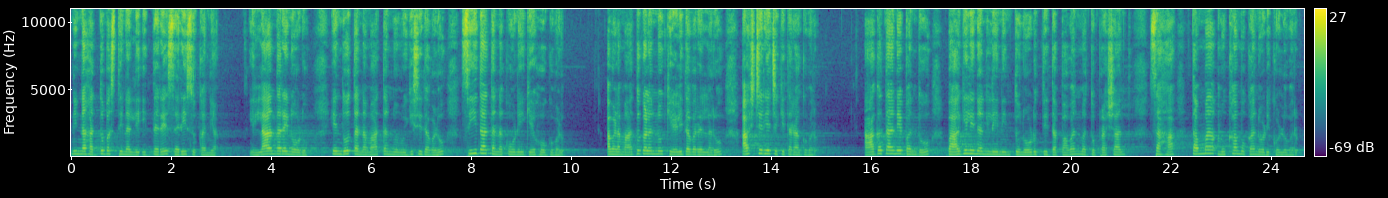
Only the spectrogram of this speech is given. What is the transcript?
ನಿನ್ನ ಹದ್ದುಬಸ್ತಿನಲ್ಲಿ ಇದ್ದರೆ ಸರಿ ಸುಕನ್ಯಾ. ಇಲ್ಲ ಅಂದರೆ ನೋಡು ಎಂದು ತನ್ನ ಮಾತನ್ನು ಮುಗಿಸಿದವಳು ಸೀದಾ ತನ್ನ ಕೋಣಿಗೆ ಹೋಗುವಳು. ಅವಳ ಮಾತುಗಳನ್ನು ಕೇಳಿದವರೆಲ್ಲರೂ ಆಶ್ಚರ್ಯಚಕಿತರಾಗುವರು. ಆಗ ತಾನೇ ಬಂದು ಬಾಗಿಲಿನಲ್ಲಿ ನಿಂತು ನೋಡುತ್ತಿದ್ದ ಪವನ್ ಮತ್ತು ಪ್ರಶಾಂತ್ ಸಹ ತಮ್ಮ ಮುಖ ಮುಖ ನೋಡಿಕೊಳ್ಳುವರು.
